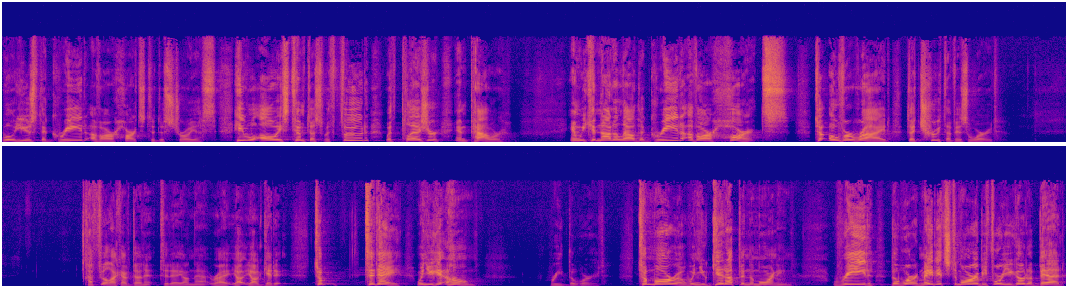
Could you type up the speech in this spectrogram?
will use the greed of our hearts to destroy us. He will always tempt us with food, with pleasure, and power and we cannot allow the greed of our hearts to override the truth of His Word. I feel like I've done it today on that, right? Y'all, y'all get it. To, today, when you get home, read the Word. Tomorrow, when you get up in the morning, read the Word. Maybe it's tomorrow before you go to bed,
